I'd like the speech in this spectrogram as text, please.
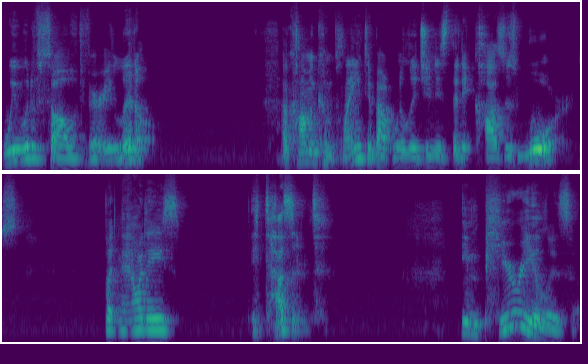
we would have solved very little. A common complaint about religion is that it causes wars. But nowadays, it doesn't. Imperialism,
